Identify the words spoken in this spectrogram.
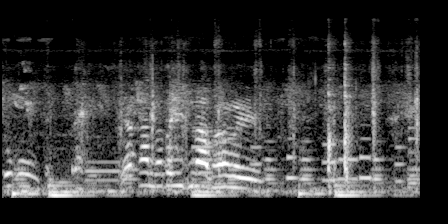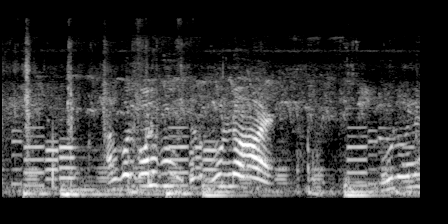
থুকু এখান দাদা ভাবে আল করে গনি ভুল না হয়। ভুল হইলে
